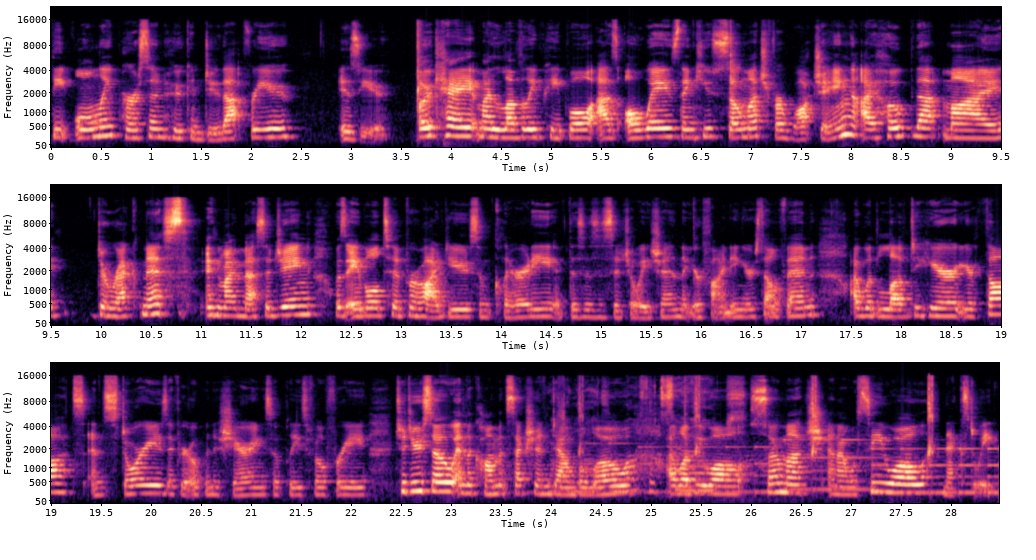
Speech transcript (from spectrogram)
The only person who can do that for you is you. Okay, my lovely people, as always, thank you so much for watching. I hope that my directness in my messaging was able to provide you some clarity if this is a situation that you're finding yourself in. I would love to hear your thoughts and stories if you're open to sharing, so please feel free to do so in the comment section down below. I love you all so much and I will see you all next week.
